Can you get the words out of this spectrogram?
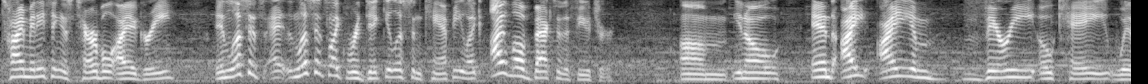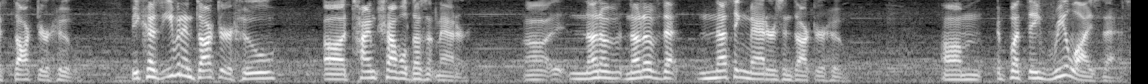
Time anything is terrible. I agree unless it's unless it's like ridiculous and campy like i love back to the future. Um you know and i i am very okay with doctor who. Because even in doctor who uh time travel doesn't matter. Uh none of none of that nothing matters in doctor who. Um but they realize that.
